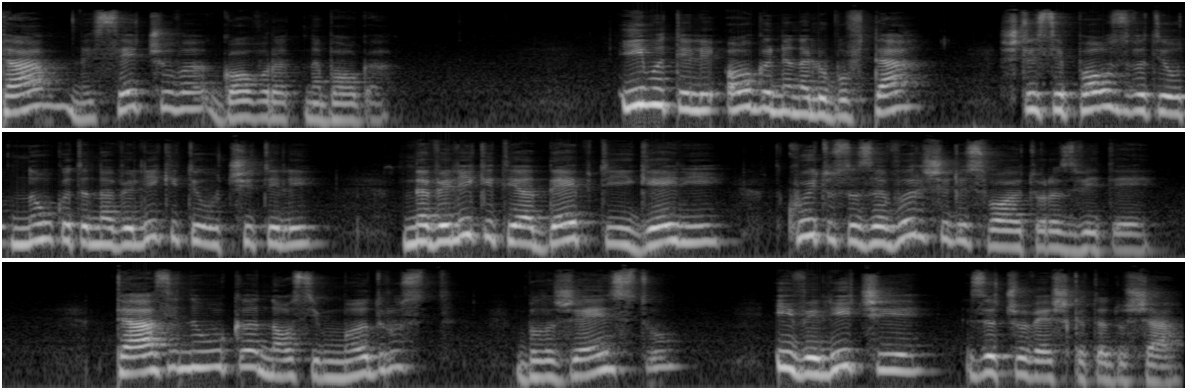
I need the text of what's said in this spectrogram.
там не се чува говорът на Бога. Имате ли огъня на любовта, ще се ползвате от науката на великите учители – на великите адепти и гении, които са завършили своето развитие. Тази наука носи мъдрост, блаженство и величие за човешката душа.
